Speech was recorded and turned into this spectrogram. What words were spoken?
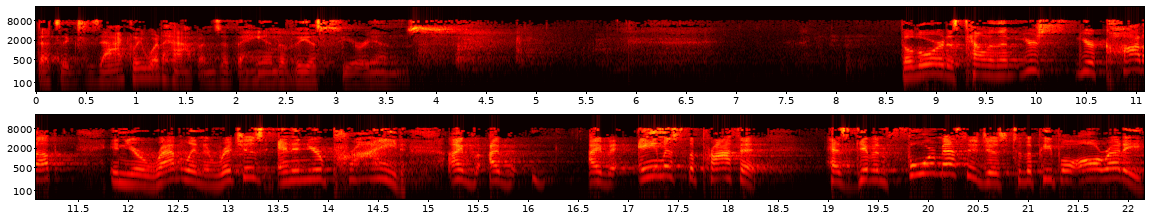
that's exactly what happens at the hand of the Assyrians. The Lord is telling them, you're, you're caught up in your reveling in riches and in your pride. I've, I've, I've, Amos the prophet has given four messages to the people already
